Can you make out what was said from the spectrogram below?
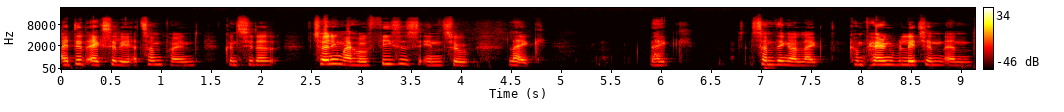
I did actually at some point consider turning my whole thesis into like like something on like comparing religion and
